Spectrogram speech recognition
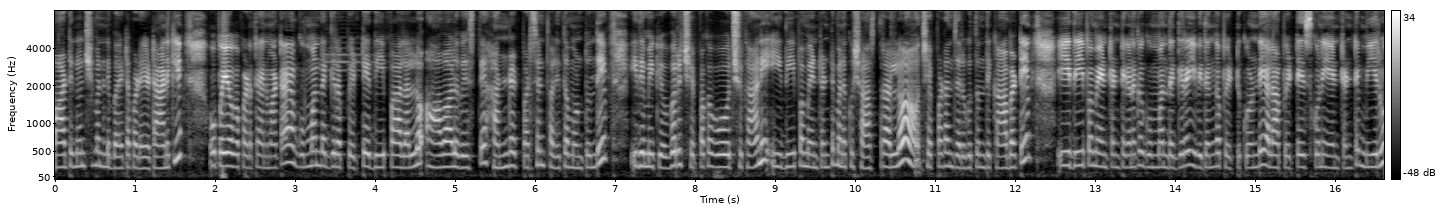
వాటి నుంచి మనని బయటపడేయడానికి ఉపయోగపడతాయి అనమాట గుమ్మం దగ్గర పెట్టే దీపాలలో ఆవాలు వేస్తే హండ్రెడ్ పర్సెంట్ ఫలితం ఉంటుంది. ఇది మీకు ఎవరు చెప్పకపోవచ్చు కానీ ఈ దీపం ఏంటంటే ఏంటంటే మనకు శాస్త్రాల్లో చెప్పడం జరుగుతుంది కాబట్టి ఈ దీపం ఏంటంటే కనుక గుమ్మం దగ్గర ఈ విధంగా పెట్టుకోండి. అలా పెట్టేసుకొని ఏంటంటే మీరు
